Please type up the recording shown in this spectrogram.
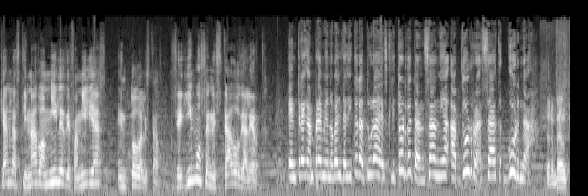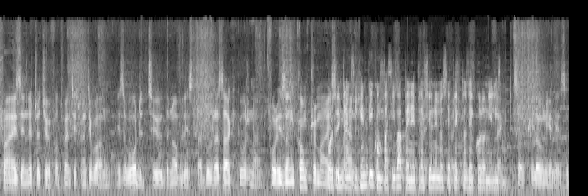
que han lastimado a miles de familias en todo el estado. Seguimos en estado de alerta. Entregan Premio Nobel de Literatura a escritor de Tanzania Abdul Razak Gurna. The Nobel Prize in Literature for 2021 is awarded to the novelist Abdul Razak Gurna for his uncompromising por su intransigente y compasiva penetración en los efectos del colonialismo. Of colonialism.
